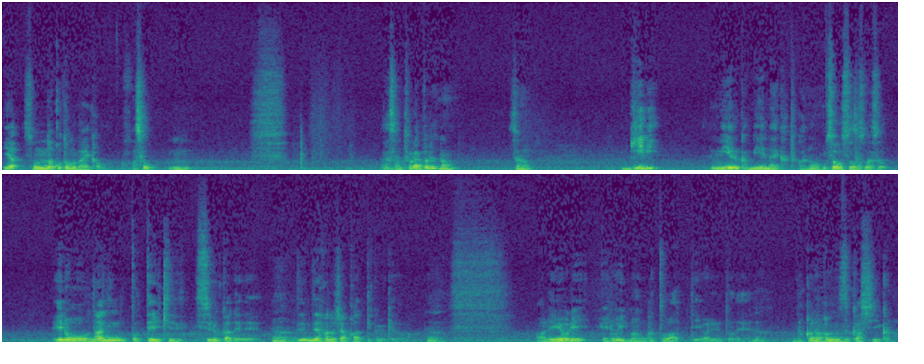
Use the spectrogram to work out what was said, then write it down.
いやそんなこともないかも。あそう。うん。あそのトラブルのそのギリうん。見えるか見えないかとかの、そうそうそうそう。エロを何と定義するかでうん。全然話は変わってくるけど。うん。あれよりエロい漫画とはって言われるとね、なかなか難しいかな。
